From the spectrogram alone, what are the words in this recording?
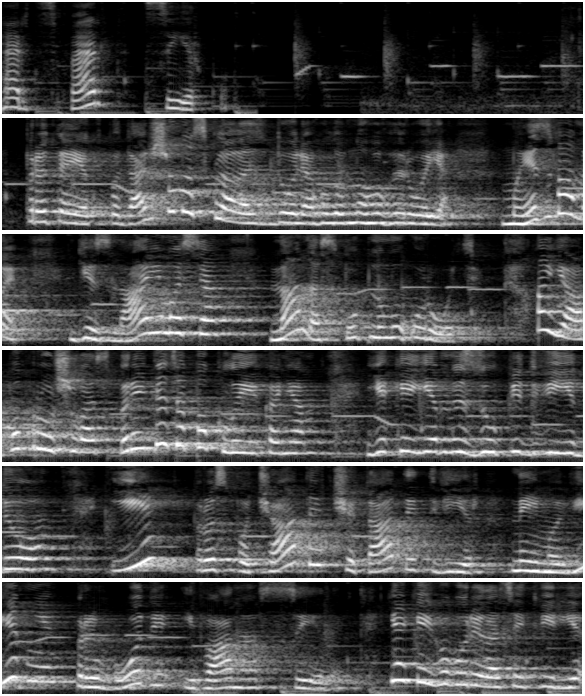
Герцферт-цирку. Про те, як в подальшому склалась доля головного героя, ми з вами дізнаємося на наступному уроці. А я попрошу вас перейти за покликанням, яке є внизу під відео, і розпочати читати твір Неймовірні пригоди Івана Сили. Як я й говорила, цей твір є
